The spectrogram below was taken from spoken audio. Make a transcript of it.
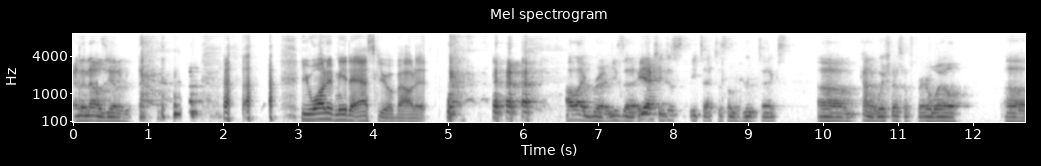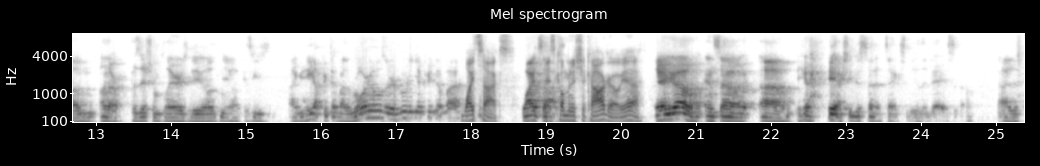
And then that was the end of it. he wanted me to ask you about it. I like Brett. He's uh, he actually just he texted us on the group text, um, kind of wishing us a farewell um, on our position players deal, you know, because he's like he got picked up by the Royals, or who did he get picked up by? White Sox. White Sox. He's coming to Chicago. Yeah. There you go. And so uh, he, he actually just sent a text the other day. So I just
